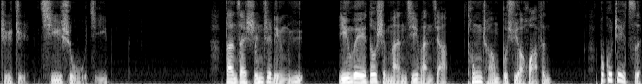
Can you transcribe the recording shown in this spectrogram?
直至七十五级。但在神之领域。因为都是满级玩家，通常不需要划分。不过这次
